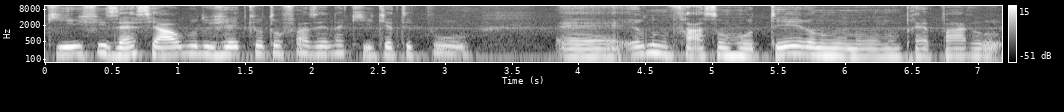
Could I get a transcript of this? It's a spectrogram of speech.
que fizesse algo do jeito que eu tô fazendo aqui, que é tipo, é, eu não faço um roteiro, não, não, não preparo,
